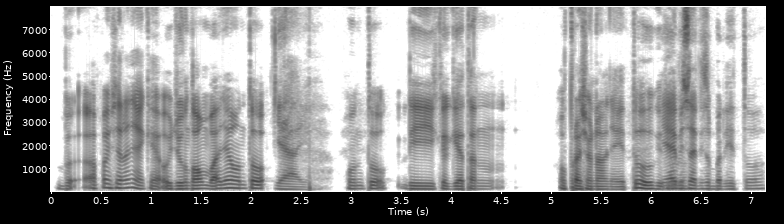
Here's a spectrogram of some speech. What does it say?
be- apa istilahnya kayak ujung tombaknya untuk ya ya. Untuk di kegiatan operasionalnya itu gitu. Ya bisa disebut itu.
